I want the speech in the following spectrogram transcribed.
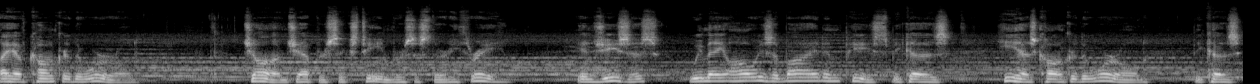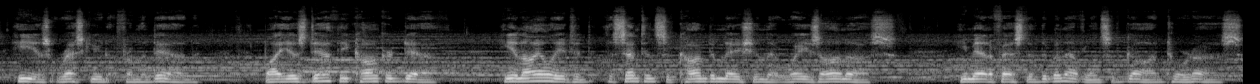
I have conquered the world. John chapter 16 verses 33. In Jesus we may always abide in peace because he has conquered the world, because he is rescued from the dead. By his death he conquered death. He annihilated the sentence of condemnation that weighs on us. He manifested the benevolence of God toward us.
